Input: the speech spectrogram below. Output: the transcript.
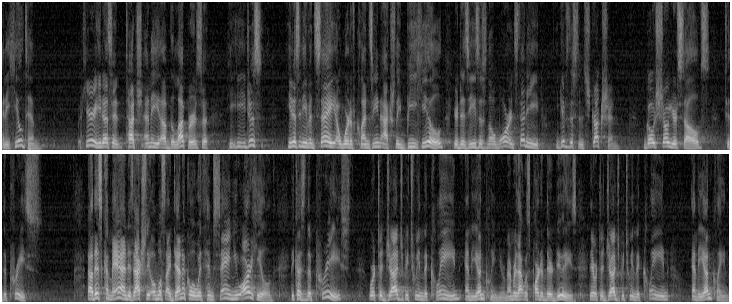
and he healed him. But here he doesn't touch any of the lepers. Uh, he, he just he doesn't even say a word of cleansing, actually be healed, your disease is no more. Instead, he, he gives this instruction go show yourselves to the priests. Now, this command is actually almost identical with him saying, You are healed, because the priest were to judge between the clean and the unclean. You remember that was part of their duties. They were to judge between the clean and the unclean.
